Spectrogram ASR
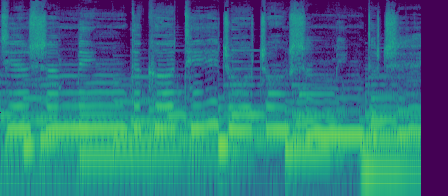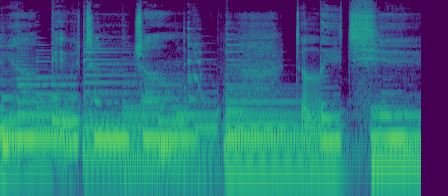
见生命的课题茁壮生命的枝芽给予成长。的力气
